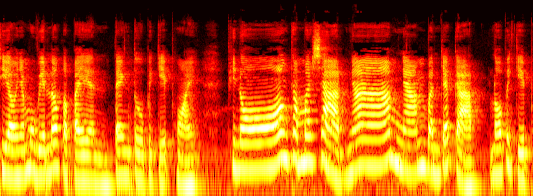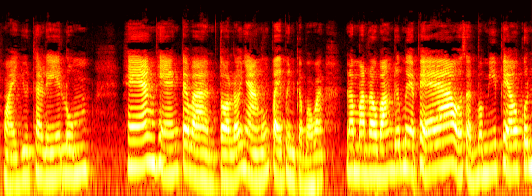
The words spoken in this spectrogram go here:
เที่ยวย้ำมเวนแล้วก็ไปอั่นแต่งตัวไปเก็บหอย พี่น้องธรรมชาติงามงามบรรยากาศ เราไปเก็บหอยอยู่ทะเลลมแห้งแห้งแต่ว่าตอนเราย่างลงไปเพิ่นก็บอกว่าเรามาระวังเด้อแม่แพ้วสัตว์บ่มีแพ้วคน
